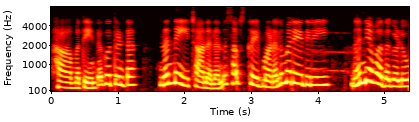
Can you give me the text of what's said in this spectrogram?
ಹಾಂ, ಮತ್ತೆ ಎಂತ ಗೊತ್ತುಂಟ? ನನ್ನ ಈ ಚಾನಲನ್ನು ಸಬ್ಸ್ಕ್ರೈಬ್ ಮಾಡಲು ಮರೆಯದಿರಿ. ಧನ್ಯವಾದಗಳು.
